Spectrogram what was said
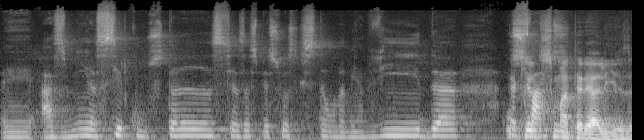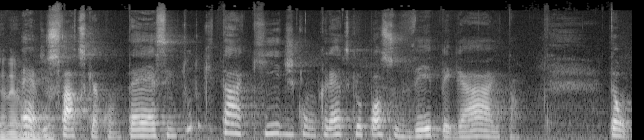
é, as minhas circunstâncias, as pessoas que estão na minha vida. É os aquilo fatos, que se materializa, né? É, os fatos que acontecem, tudo que está aqui de concreto que eu posso ver, pegar e tal. Então,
